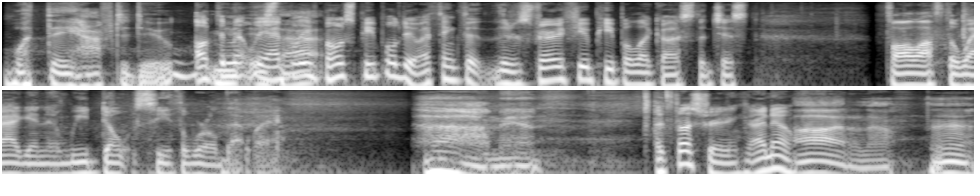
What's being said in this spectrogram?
what they have to do? mean, ultimately, is I, believe most people do. I think that there's very few people like us that just fall off the wagon, and we don't see the world that way. Oh man, It's frustrating. I know. I don't know. Eh.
